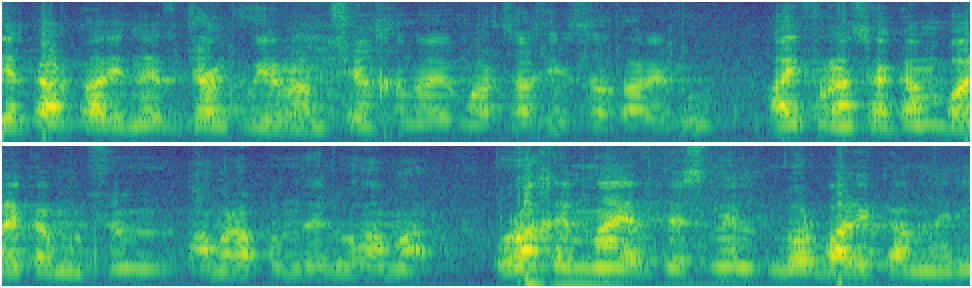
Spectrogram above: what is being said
երկար տարիներ ջանք ու երան չեն խնայում Արցախին սատարելու, հայ-ֆրանսիական բարեկամություն ամրապնդելու համար։ Ուրախ եմ նաև տեսնել նոր բարեկամների,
